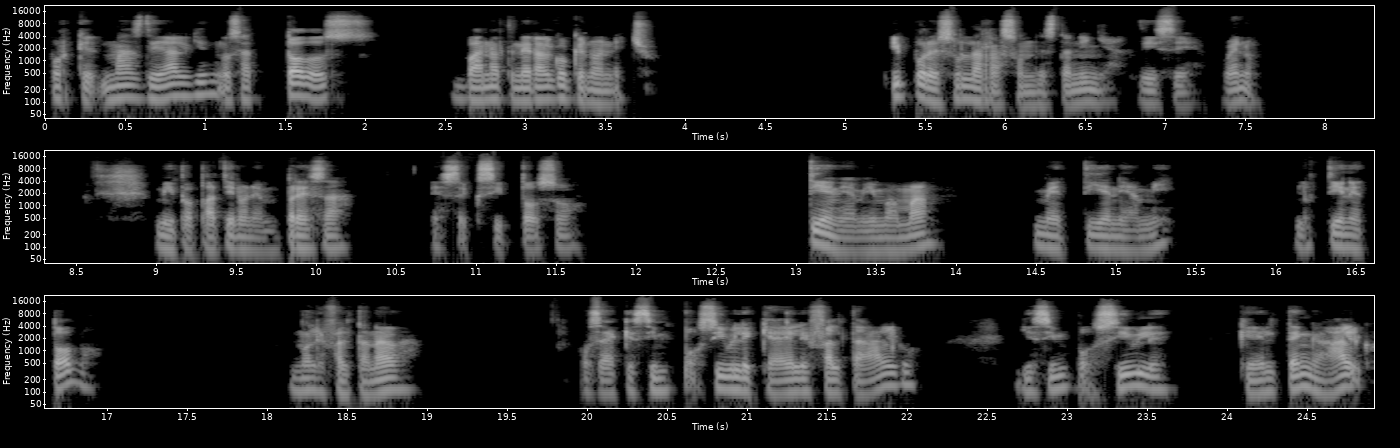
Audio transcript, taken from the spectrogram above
porque más de alguien, o sea, todos van a tener algo que no han hecho. Y por eso la razón de esta niña. Dice, bueno, mi papá tiene una empresa, es exitoso, tiene a mi mamá, me tiene a mí, lo tiene todo. No le falta nada. O sea que es imposible que a él le falta algo y es imposible que él tenga algo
